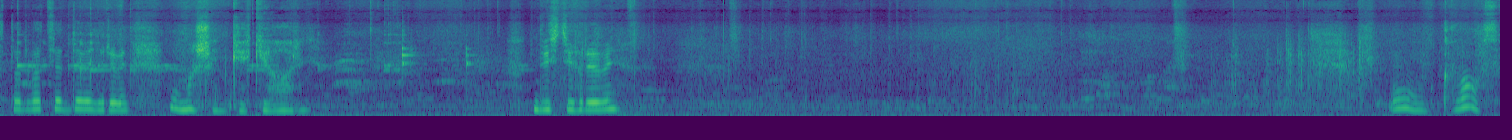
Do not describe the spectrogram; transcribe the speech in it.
129 гривень. О, машинки які гарні. 200 гривень. О, клас.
